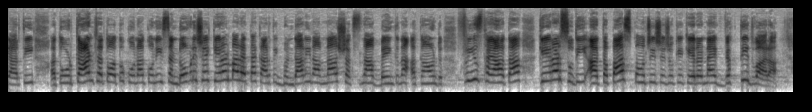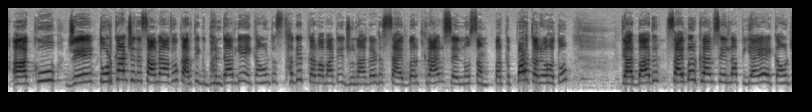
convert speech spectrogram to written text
ક્યારથી આ તોડકાંડ થતો હતો કોના કોની સંડોવણી છે. કેરળમાં રહેતા કાર્તિક ભંડારી નામના શખ્સના બેંકના અકાઉન્ટ ફ્રીઝ થયા હતા. કેરળ સુધી આ તપાસ પહોંચી છે, જો કે કેરળના એક વ્યક્તિ દ્વારા આખું જે તોડકાંડ છે તે સામે આવ્યો. કાર્તિક ભંડારીએ એકાઉન્ટ સ્થગિત કરવા માટે જુનાગઢ સાયબર ક્રાઇમ સેલનો સંપર્ક પણ કર્યો હતો. ત્યારબાદ સાયબર ક્રાઇમ સેલના પીઆઈએ એકાઉન્ટ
